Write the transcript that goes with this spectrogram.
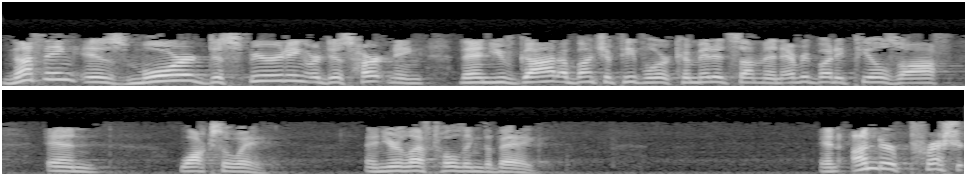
Nothing is more dispiriting or disheartening than you've got a bunch of people who are committed something and everybody peels off and walks away. And you're left holding the bag. And under pressure,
